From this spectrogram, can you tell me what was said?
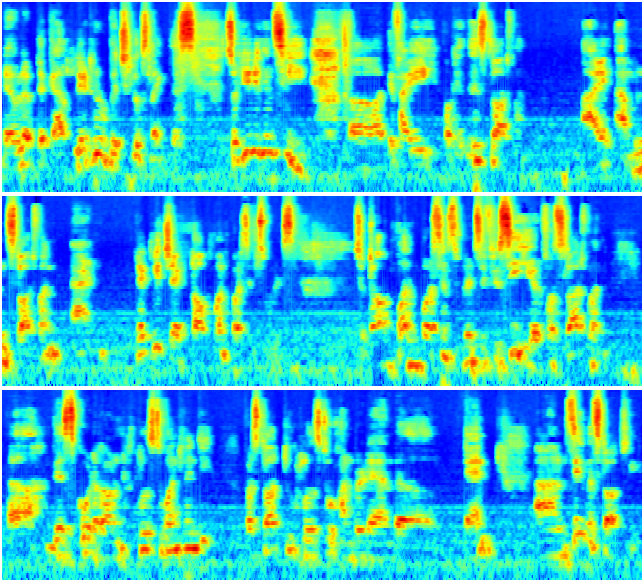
developed a calculator which looks like this. So here you can see, uh, if I, okay, this is slot 1. I am in slot 1 and let me check top 1% students. So top 1% students, if you see here for slot 1, uh, they scored around close to 120. For slot 2, close to 110. And same with slot 3.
